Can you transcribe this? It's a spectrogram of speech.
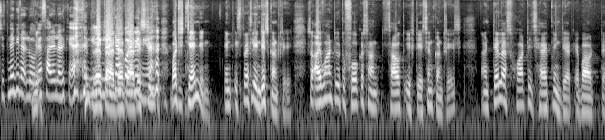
जितने भी ल- लोग हैं सारे लड़के हैं, That- ये that- लड़कियां that- कोई that भी is नहीं है. still- but it's changing, in, especially in this country. So I want you to focus on Southeast Asian countries and tell us what is happening there about uh,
